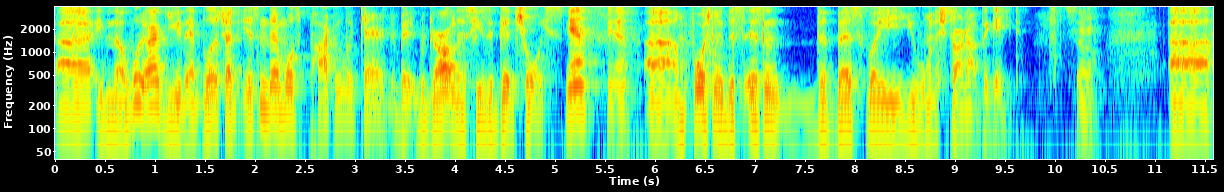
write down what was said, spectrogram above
Uh, even though I would argue that Bloodshot isn't their most popular character, but regardless, he's a good choice. Yeah. Yeah. Uh, unfortunately, this isn't the best way you want to start out the gate. So, uh,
